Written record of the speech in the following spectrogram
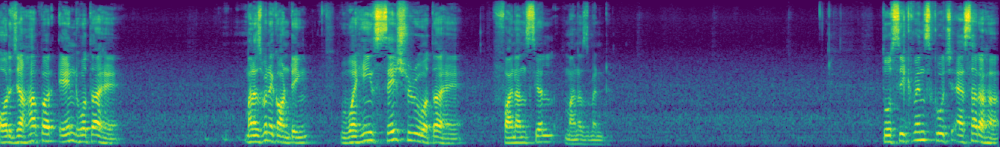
और जहाँ पर एंड होता है मैनेजमेंट अकाउंटिंग वहीं से शुरू होता है फाइनेंशियल मैनेजमेंट तो सीक्वेंस कुछ ऐसा रहा,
